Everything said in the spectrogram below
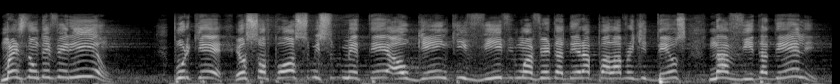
Mas não deveriam, porque eu só posso me submeter a alguém que vive uma verdadeira palavra de Deus na vida dele.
